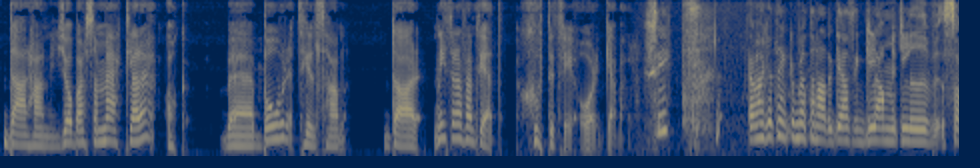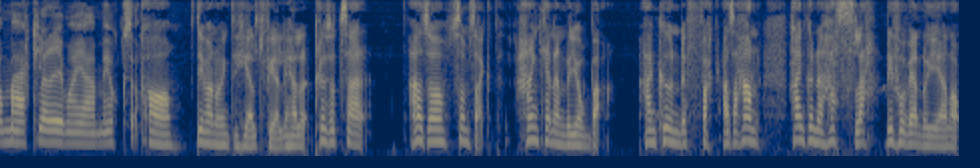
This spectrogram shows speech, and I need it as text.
Där han jobbar som mäklare och eh, bor tills han dör 1951, 73 år gammal. Shit. Jag kan tänka mig att han hade ett ganska glammigt liv som mäklare i Miami också. Ja, det var nog inte helt fel det heller. Plus att så här, alltså som sagt, han kan ändå jobba. Han kunde, fuck, alltså han, han kunde hassla, det får vi ändå ge honom.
